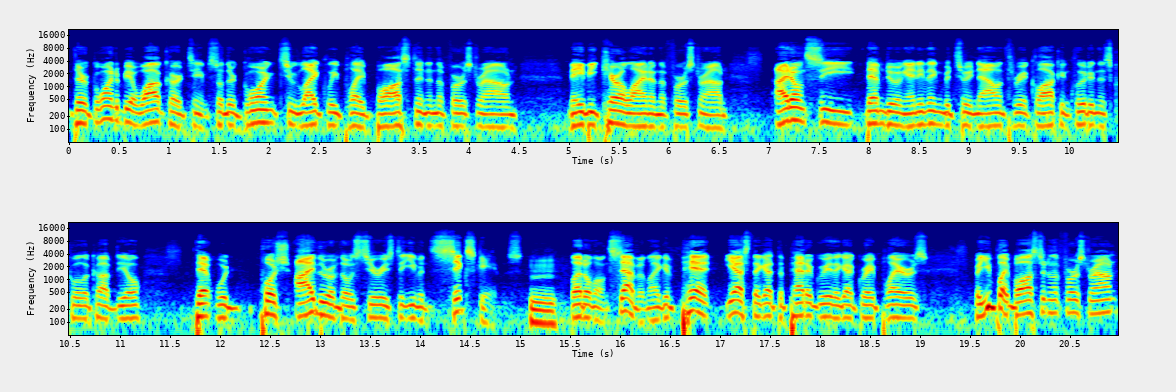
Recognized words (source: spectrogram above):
they're going to be a wild card team, so they're going to likely play Boston in the first round, maybe Carolina in the first round. I don't see them doing anything between now and three o'clock, including this Kulikov deal, that would push either of those series to even six games, let alone seven. Like if Pitt, yes, they got the pedigree, they got great players, but you play Boston in the first round.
